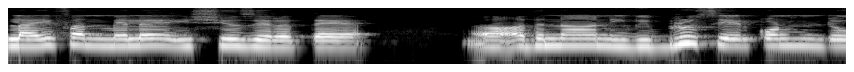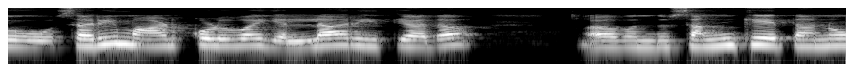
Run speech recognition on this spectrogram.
ಲೈಫ್ ಅಂದಮೇಲೆ ಇಶ್ಯೂಸ್ ಇರುತ್ತೆ. ಅದನ್ನ ನೀವಿಬ್ರು ಸೇರ್ಕೊಂಡು ಸರಿ ಮಾಡ್ಕೊಳ್ಳುವ ಎಲ್ಲಾ ರೀತಿಯಾದ ಒಂದು ಸಂಕೇತನೂ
